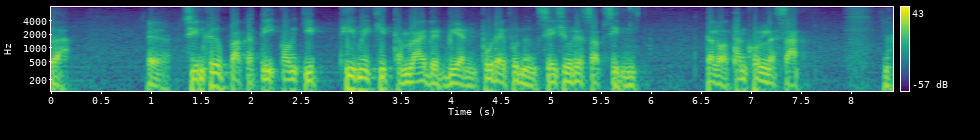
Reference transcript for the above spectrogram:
ตัวเออศีลคือปกติของจิตที่ไม่คิดทำลายเบียดเบียน ผู้ใดผู้หนึ่งเสียชีวิตทรัพย์สิน ตลอดทั้งคนและสัตว์นะ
